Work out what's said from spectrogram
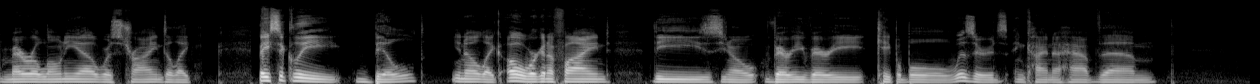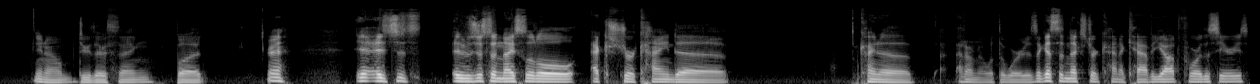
Marilonia was trying to like basically build. You know, like, oh, we're going to find these, you know, very, very capable wizards and kind of have them, you know, do their thing. But, eh, it's just, it was just a nice little extra kind of, kind of, I don't know what the word is. I guess an extra kind of caveat for the series.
